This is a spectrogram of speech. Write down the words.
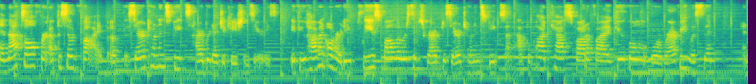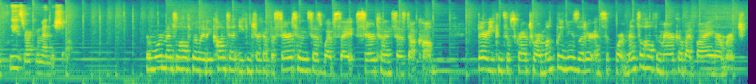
And that's all for episode 5 of the Serotonin Speaks Hybrid Education Series. If you haven't already, please follow or subscribe to Serotonin Speaks on Apple Podcasts, Spotify, Google, or wherever you listen, and please recommend the show. For more mental health related content, you can check out the Serotonin Says website, serotoninsays.com. There, you can subscribe to our monthly newsletter and support Mental Health America by buying our merch.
